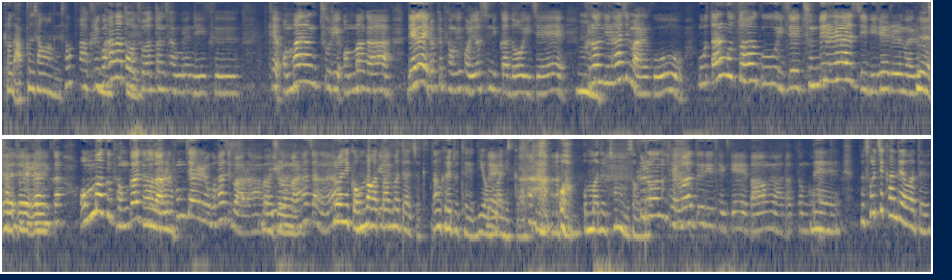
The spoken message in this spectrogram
그런 아픈 상황에서 아 그리고 하나 더 네. 좋았던 장면이 그 이렇게 엄마랑 둘이 엄마가 내가 이렇게 병이 걸렸으니까 너 이제 음. 그런 일 하지 말고 뭐 다른 것도 하고 이제 준비를 해야지 미래를 막 이렇게 네, 잔소리를 네, 네, 하니까 엄마 그 병 가지고 아. 나를 통제하려고 하지 마라 뭐 맞아요. 이런 말 하잖아요. 그러니까 엄마가 또 예. 한마디 하죠. 난 그래도 돼. 네 네. 엄마니까. 어, 엄마들 참 무서워. 그런 대화들이 되게 마음에 와닿던 것 같아요. 네. 그 솔직한 대화들.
